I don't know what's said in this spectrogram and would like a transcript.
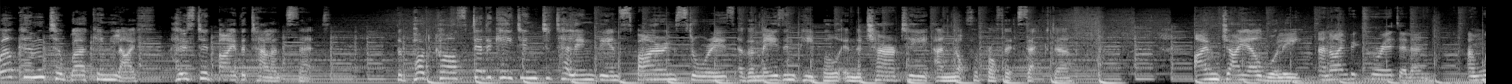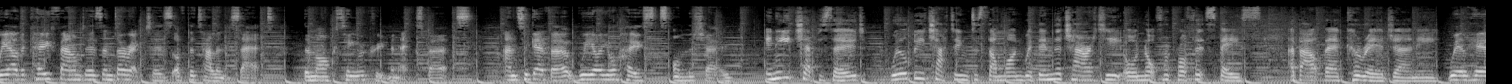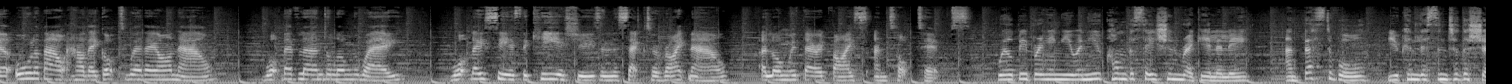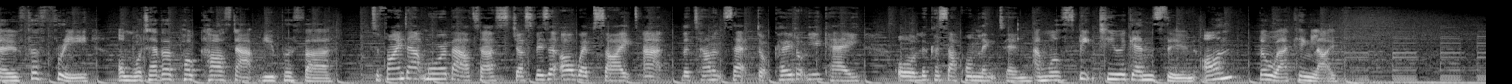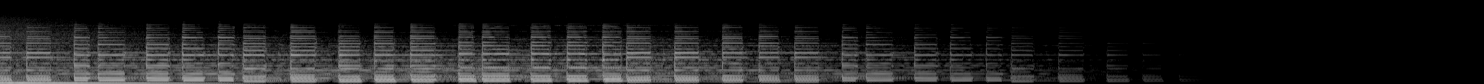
Welcome to Working Life, hosted by The Talent Set, the podcast dedicating to telling the inspiring stories of amazing people in the charity and not for profit sector. I'm Jael Woolley. And I'm Victoria Dillon. And we are the co founders and directors of The Talent Set, the marketing recruitment experts. And together, we are your hosts on the show. In each episode, we'll be chatting to someone within the charity or not for profit space about their career journey. We'll hear all about how they got to where they are now, what they've learned along the way, what they see as the key issues in the sector right now, along with their advice and top tips. We'll be bringing you a new conversation regularly, and best of all, you can listen to the show for free on whatever podcast app you prefer. To find out more about us, just visit our website at thetalentset.co.uk or look us up on LinkedIn. And we'll speak to you again soon on The Working Life.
